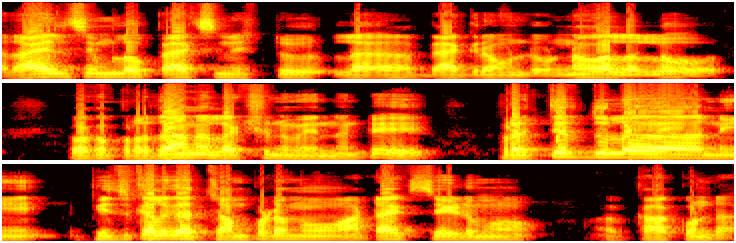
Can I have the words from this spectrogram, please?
రాయలసీమలో ఫ్యాక్షనిస్ట్ బ్యాక్గ్రౌండ్ ఉన్న వాళ్ళల్లో ఒక ప్రధాన లక్షణం ఏంటంటే ప్రత్యర్థులని ఫిజికల్గా చంపడము అటాక్స్ చేయడము కాకుండా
